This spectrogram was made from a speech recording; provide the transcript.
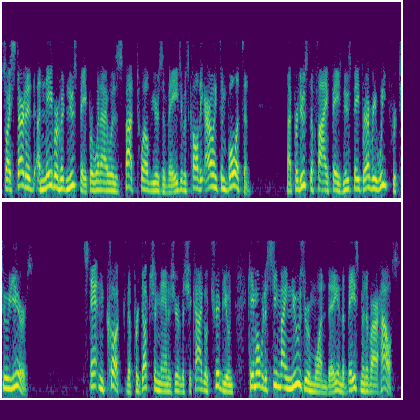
So I started a neighborhood newspaper when I was about 12 years of age. It was called the Arlington Bulletin. I produced a five-page newspaper every week for two years. Stanton Cook, the production manager of the Chicago Tribune, came over to see my newsroom one day in the basement of our house.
